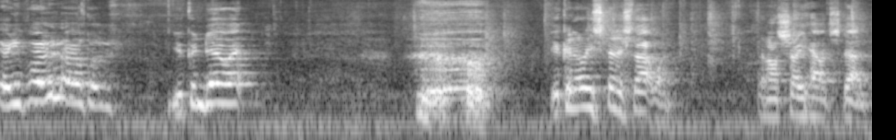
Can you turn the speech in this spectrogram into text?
Thirty-four seconds. You can do it. You can at least finish that one. Then I'll show you how it's done.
